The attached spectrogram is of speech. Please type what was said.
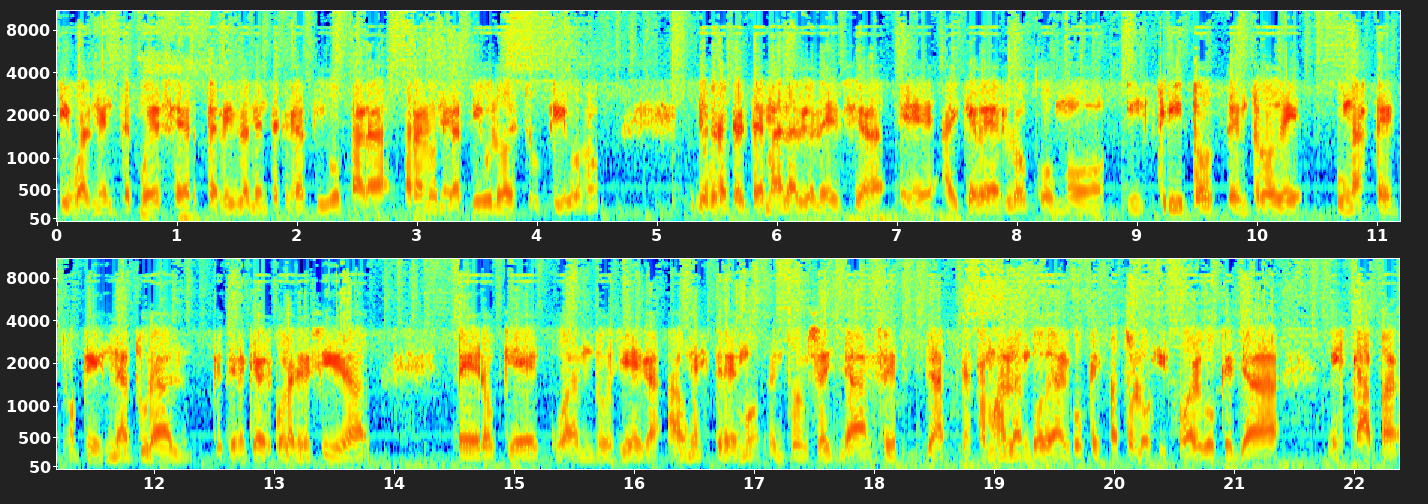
igualmente puede ser terriblemente creativo para, para lo negativo y lo destructivo, ¿no? Yo creo que el tema de la violencia eh, hay que verlo como inscrito dentro de un aspecto que es natural, que tiene que ver con la agresividad, pero que cuando llega a un extremo, entonces ya se ya estamos hablando de algo que es patológico, algo que ya escapa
